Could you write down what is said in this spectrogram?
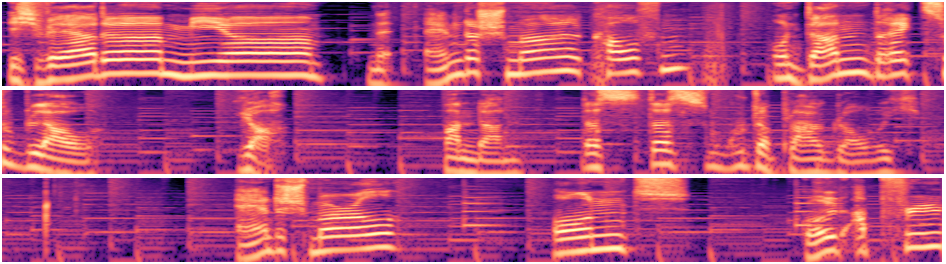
Ich werde mir eine Enderschmörl kaufen und dann direkt zu Blau. Ja, wandern. Das, das ist ein guter Plan, glaube ich. Enderschmörl und Goldapfel.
